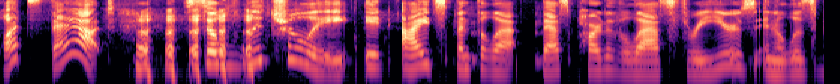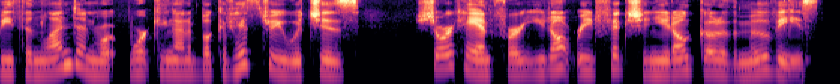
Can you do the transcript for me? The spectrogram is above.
what's that? so literally, it. I'd spent the la- best part of the last three years in Elizabethan London wor- working on a book of history, which is shorthand for you don't read fiction, you don't go to the movies,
